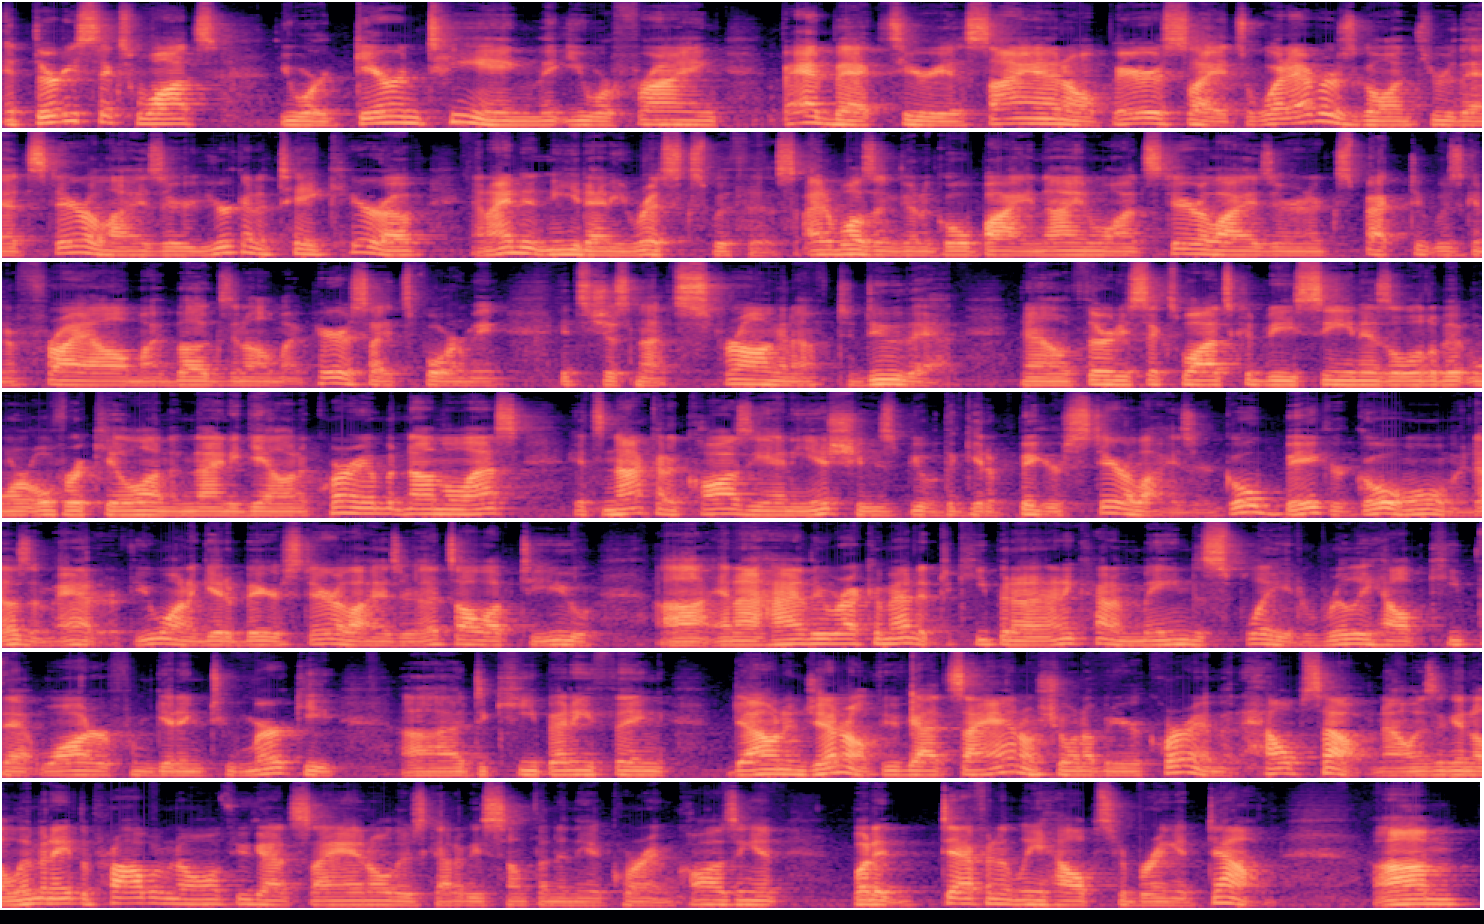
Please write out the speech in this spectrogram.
at 36 watts, you are guaranteeing that you are frying bad bacteria, cyano, parasites, whatever's going through that sterilizer, you're going to take care of. And I didn't need any risks with this. I wasn't going to go buy a 9 watt sterilizer and expect it was going to fry all my bugs and all my parasites for me. It's just not strong enough to do that. Now, 36 watts could be seen as a little bit more overkill on a 90 gallon aquarium, but nonetheless, it's not going to cause you any issues to be able to get a bigger sterilizer. Go big or go home, it doesn't matter. If you want to get a bigger sterilizer, that's all up to you. Uh, and I highly recommend it to keep it on any kind of main display to really help keep that water from getting too murky, uh, to keep anything down in general. If you've got cyano showing up in your aquarium, it helps out. Now, is it going to eliminate the problem? No, if you've got cyano, there's got to be something in the aquarium causing it but it definitely helps to bring it down. Um,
